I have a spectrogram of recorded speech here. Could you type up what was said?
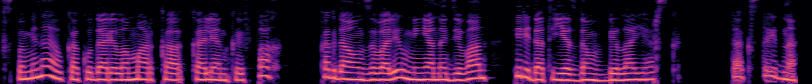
Вспоминаю, как ударила Марка коленкой в пах, когда он завалил меня на диван перед отъездом в Белоярск. Так стыдно,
